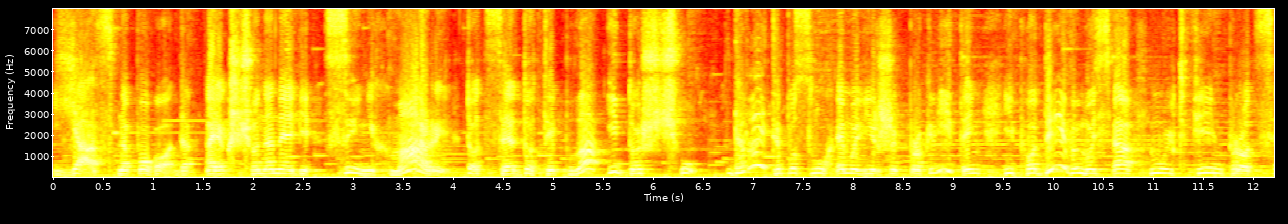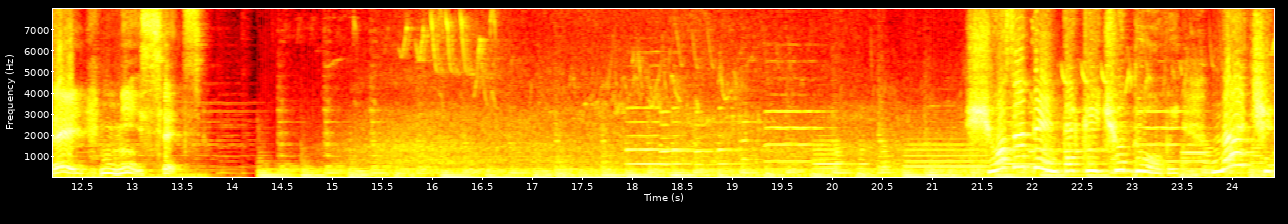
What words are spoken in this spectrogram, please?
ясна погода. А якщо на небі сині хмари, то це до тепла і дощу. Давайте послухаємо віршик про квітень і подивимося мультфільм про цей місяць. Що за день такий чудовий, наче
